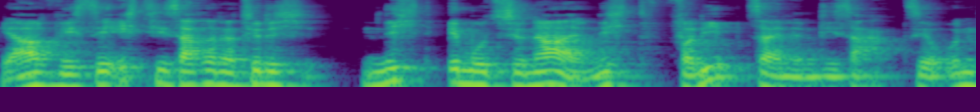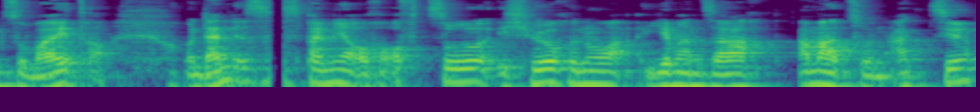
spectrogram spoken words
Ja, wie sehe ich die Sache? Natürlich nicht emotional, nicht verliebt sein in diese Aktie und so weiter. Und dann ist es bei mir auch oft so, ich höre nur, jemand sagt Amazon-Aktie,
